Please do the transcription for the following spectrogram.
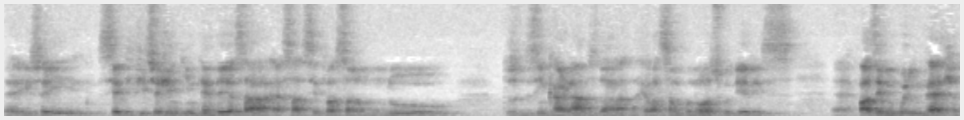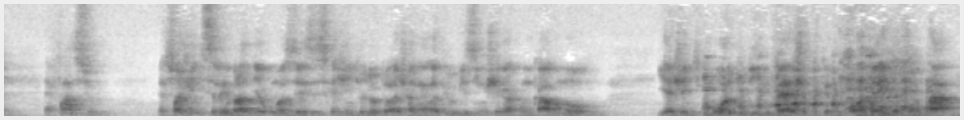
É, isso aí, se é difícil a gente entender essa, essa situação no mundo dos desencarnados, da relação conosco, deles é, fazerem por inveja, é fácil. É só a gente se lembrar de algumas vezes que a gente olhou pela janela, viu o vizinho chegar com um carro novo, e a gente, morto de inveja, porque não pode ainda comprar,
